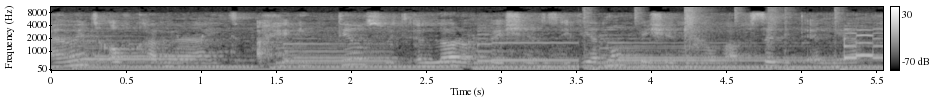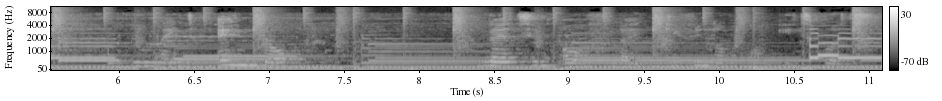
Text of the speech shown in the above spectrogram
i went off camera it, it deals with a lot of patience if you're not patient enough i've said it earlier you might end up letting off like giving up on it but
